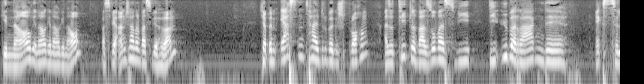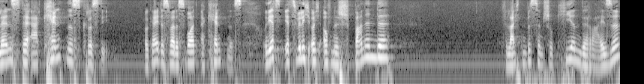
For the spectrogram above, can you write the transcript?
Genau, genau, genau, genau. Was wir anschauen und was wir hören. Ich habe im ersten Teil darüber gesprochen. Also Titel war sowas wie die überragende Exzellenz der Erkenntnis Christi. Okay, das war das Wort Erkenntnis. Und jetzt, jetzt will ich euch auf eine spannende vielleicht ein bisschen schockierende Reise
